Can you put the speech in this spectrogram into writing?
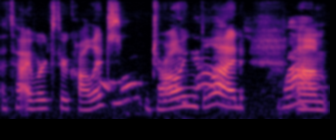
That's how I worked through college, Oh, drawing God. blood. Wow. Um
